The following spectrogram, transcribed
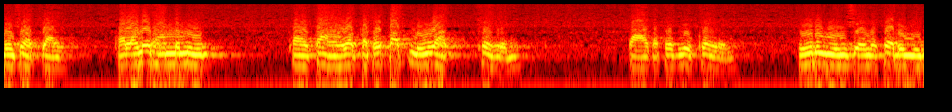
ไม่ชอบใจ ถ้าเราไม่ทำมันมีถ้าตาว่ากระทบปั๊บรู้ว่าแค่เห็น ตากระทบลูกแค่เห็นหูได้ยินเสียงแค่ได้ยิน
